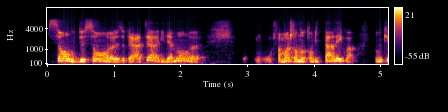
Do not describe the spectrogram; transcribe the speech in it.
500 ou 200 euh, opérateurs, évidemment, enfin moi, j'en entends vite parler. Quoi. Donc,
